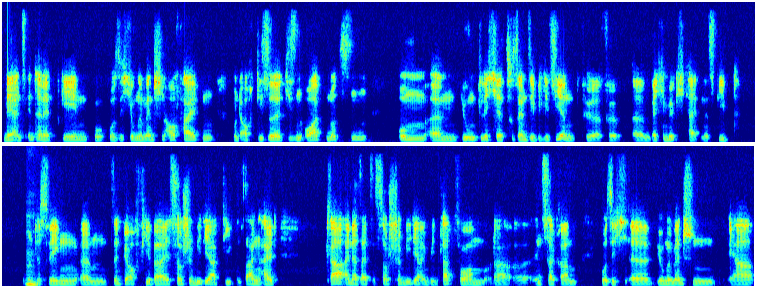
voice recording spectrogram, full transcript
mehr ins Internet gehen, wo, wo sich junge Menschen aufhalten und auch diese, diesen Ort nutzen, um ähm, Jugendliche zu sensibilisieren für, für ähm, welche Möglichkeiten es gibt. Und mhm. deswegen ähm, sind wir auch viel bei Social Media aktiv und sagen halt, klar, einerseits ist Social Media irgendwie eine Plattform oder äh, Instagram, wo sich äh, junge Menschen eher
